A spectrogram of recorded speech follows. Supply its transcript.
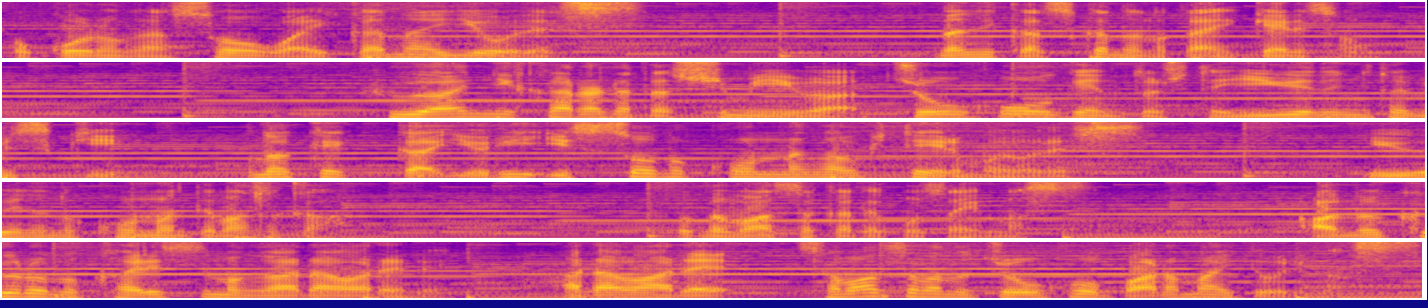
ところがそうはいかないようです。何かつかぬのかい、ギャリソン。不安に駆られた市民は情報源として UN に飛びつき、その結果より一層の混乱が起きている模様です。UN の混乱ってまさかそのまさかでございます。あの黒のカリスマが現れる、現れ、様々な情報をばらまいております。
